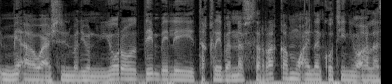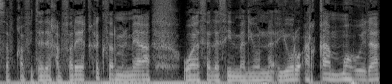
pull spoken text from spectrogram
120 مليون يورو ديمبلي تقريبا نفس الرقم وأيضا كوتينيو أغلى صفقة في تاريخ الفريق أكثر من 130 مليون يورو أرقام مهولة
